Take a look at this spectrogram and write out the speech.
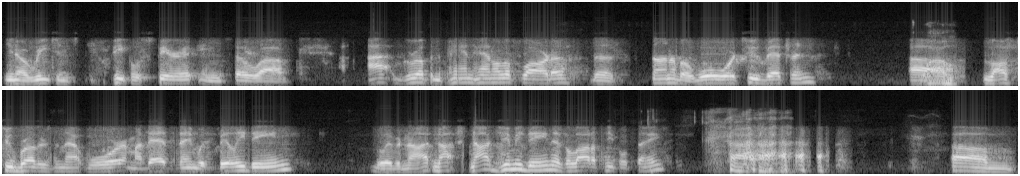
you know reaching people's spirit, and so. Uh, I grew up in the panhandle of Florida, the son of a World War II veteran. Uh, wow. Lost two brothers in that war, and my dad's name was Billy Dean. Believe it or not, not not Jimmy Dean, as a lot of people think. um,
